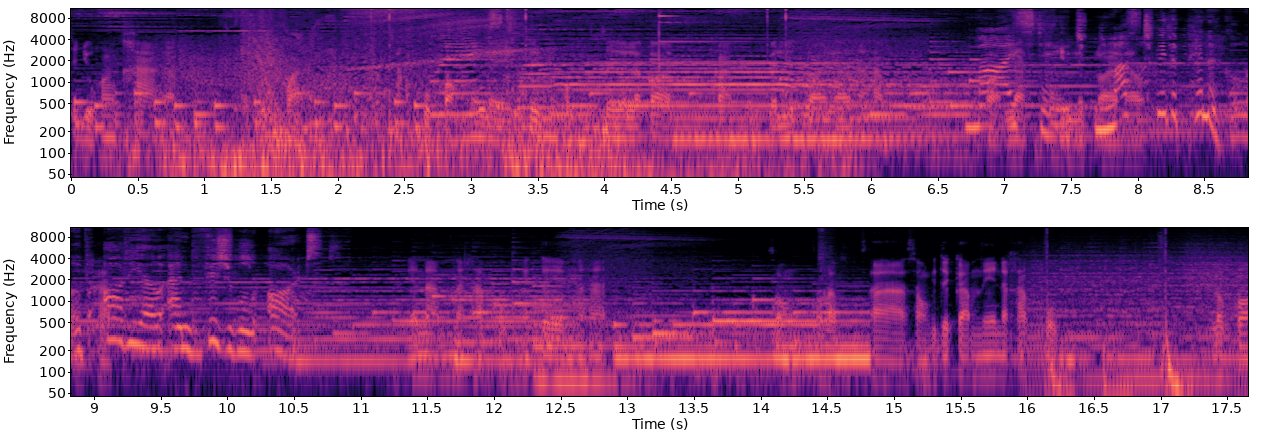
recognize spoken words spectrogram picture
จะอยู่ข้างๆกับลูกกวาดคูปองนี้เลยซึ่งผมซื้อแล้วก็ฝากเป็นเรียบร้อยแล้วนะครับ My Yes, stage you look right must out. be the pinnacle of audio and visual art. แนะนำนะครับผมให้เติมนะฮะสองสำหรับอ่าสองกิจกรรมนี้นะครับผมแล้วก็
